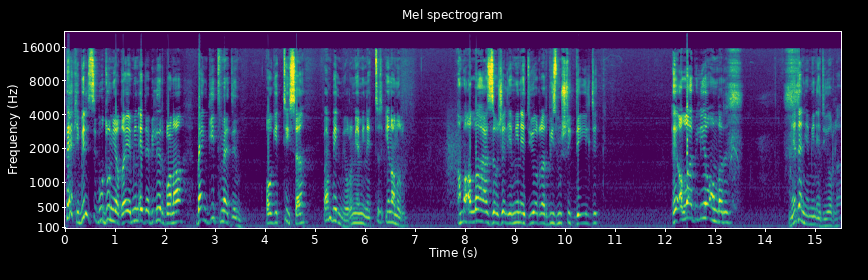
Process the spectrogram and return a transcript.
Peki birisi bu dünyada yemin edebilir bana ben gitmedim. O gittiyse ben bilmiyorum yemin etti inanırım. Ama Allah Azze ve Celle yemin ediyorlar biz müşrik değildik. E Allah biliyor onları. Neden yemin ediyorlar?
